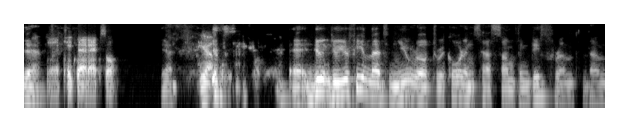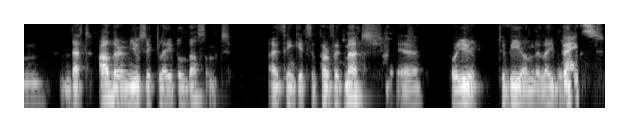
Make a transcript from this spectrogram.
Yeah. Yeah, take that, Axel. Yeah. Uh, do do you feel that Neurot Recordings has something different than that other music label doesn't? I think it's a perfect match uh, for you to be on the label. Thanks.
